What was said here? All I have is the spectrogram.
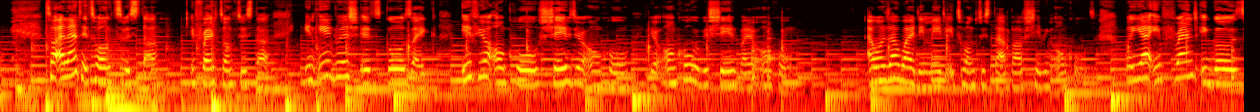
so I learned a tongue twister, a French tongue twister. In English, it goes like if your uncle shaves your uncle, your uncle will be shaved by your uncle. I wonder why they made a tongue twister about shaving uncles. But yeah, in French it goes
